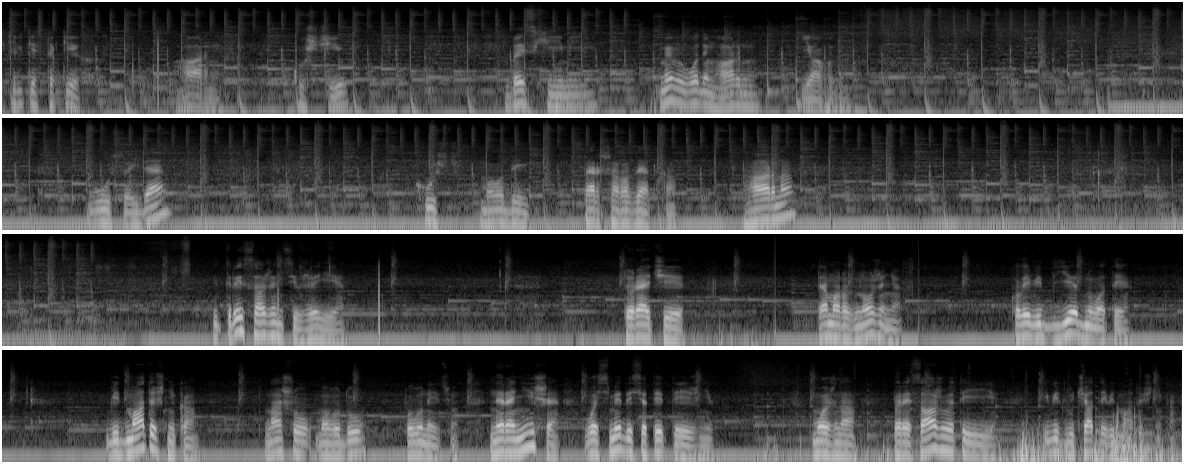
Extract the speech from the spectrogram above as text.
Тільки з таких гарних кущів, без хімії, ми виводимо гарну ягоду. Вусо йде, кущ молодий, перша розетка гарна. І три саджанці вже є. До речі, тема розмноження. Коли від'єднувати від маточника нашу молоду полуницю. Не раніше 80 тижнів. Можна пересаджувати її і відлучати від маточника.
